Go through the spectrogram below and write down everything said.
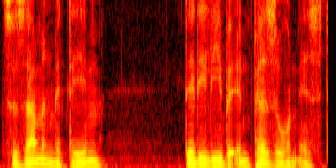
zusammen mit dem, der die Liebe in Person ist.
